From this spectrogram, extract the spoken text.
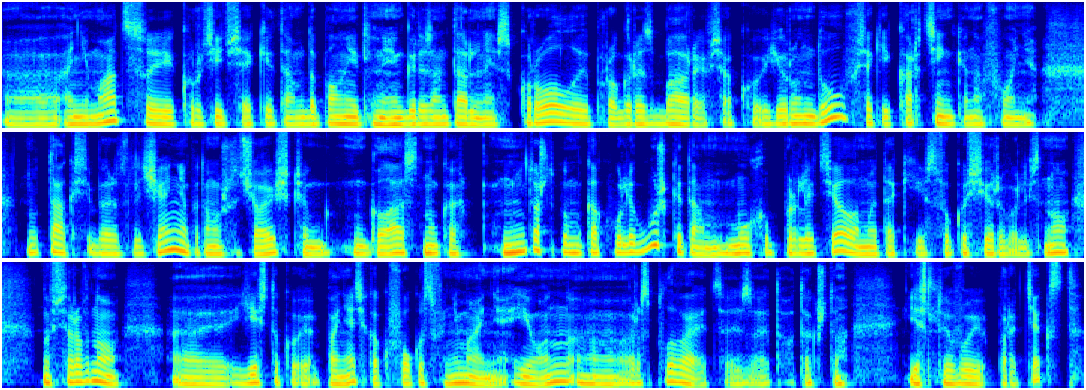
э, анимации, крутить всякие там дополнительные горизонтальные скроллы, прогресс-бары, всякую ерунду, всякие картинки на фоне, ну так себе развлечение, потому что человеческий глаз, ну как, ну, не то чтобы мы как у лягушки, там муха пролетела, мы такие сфокусировались, но, но все равно э, есть такое понятие, как фокус внимания, и он э, расплывается из-за этого. Так что если вы про текст,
